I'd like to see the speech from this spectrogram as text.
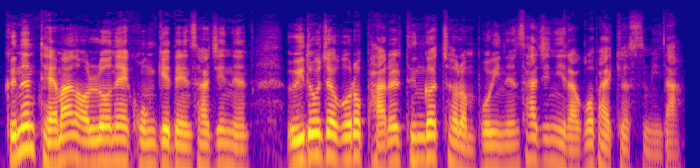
그는 대만 언론에 공개된 사진은 의도적으로 발을 든 것처럼 보이는 사진이라고 밝혔습니다.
